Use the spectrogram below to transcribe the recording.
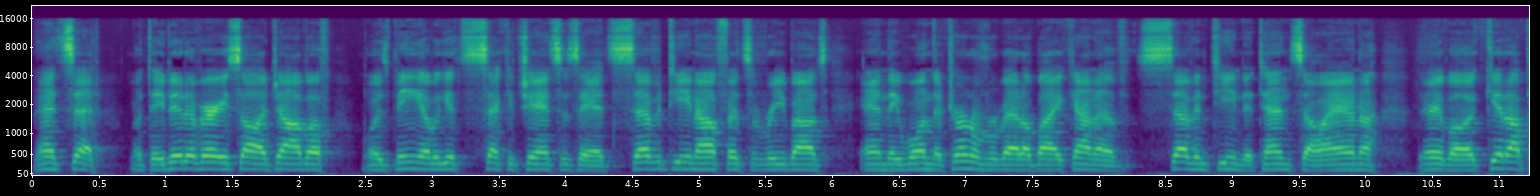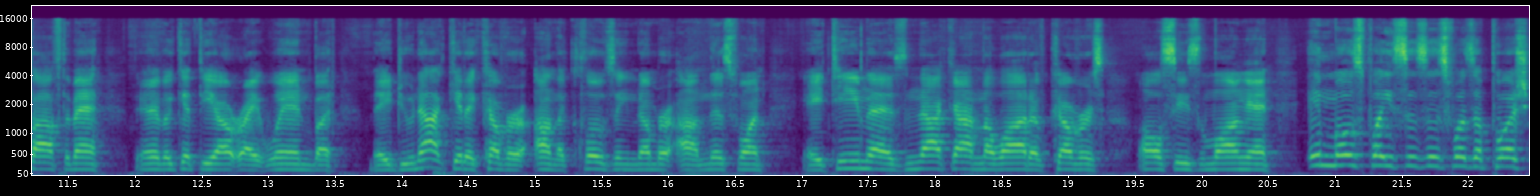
that said, what they did a very solid job of was being able to get second chances. They had 17 offensive rebounds and they won the turnover battle by a count of 17 to 10. So Iona, they're able to get up off the mat, they're able to get the outright win, but they do not get a cover on the closing number on this one. A team that has not gotten a lot of covers all season long, and in most places this was a push.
